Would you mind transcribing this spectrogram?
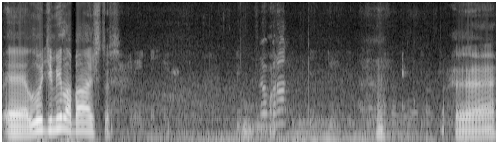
É, Ludmila Bastos. É.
